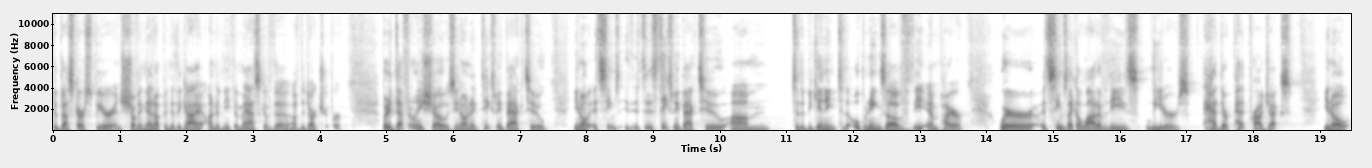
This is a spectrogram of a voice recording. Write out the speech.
the Beskar spear and shoving that up into the guy underneath the mask of the of the Dark Trooper. But it definitely shows, you know, and it takes me back to, you know, it seems it, it, it takes me back to um, to the beginning, to the openings of the Empire, where it seems like a lot of these leaders had their pet projects. You know,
